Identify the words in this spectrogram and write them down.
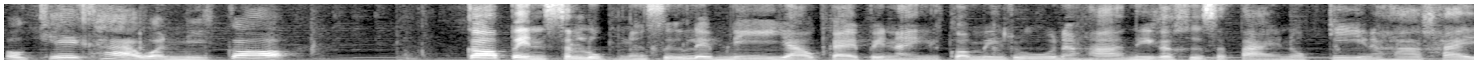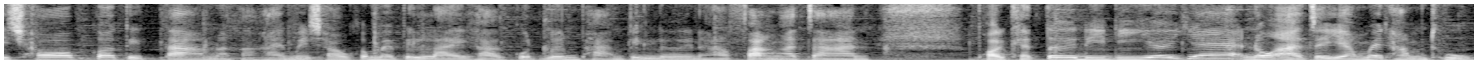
โอเคค่ะ วันนี้ก็ก็เป็นสรุปหนังสือเล่มนี้ยาวไกลไปไหนก็ไม่รู้นะคะ นี่ก็คือสไตล์นกกี้นะคะ ใครชอบก็ติดตามนะคะ ใครไม่ชอบก็ไม่เป็นไรค่ะ กดเลื่อนผ่านไปเลยนะคะ ฟังอาจารย์ podcaster ดีๆเยอะแยะนกอาจจะยังไม่ทำถูก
